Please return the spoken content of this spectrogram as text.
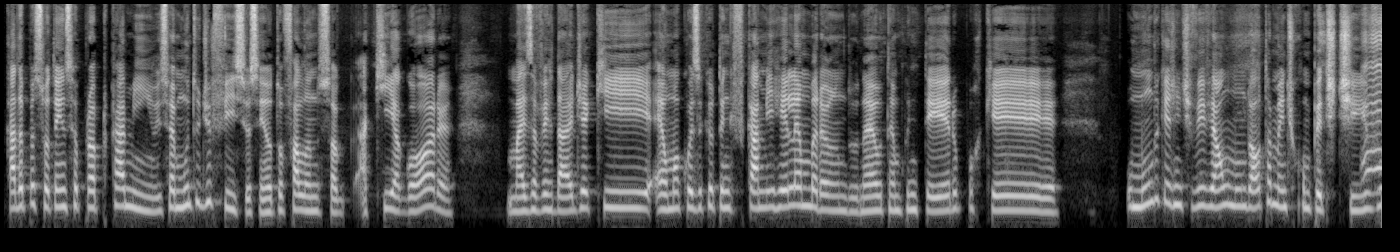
cada pessoa tem o seu próprio caminho. Isso é muito difícil, assim, eu tô falando só aqui agora, mas a verdade é que é uma coisa que eu tenho que ficar me relembrando, né, o tempo inteiro, porque o mundo que a gente vive é um mundo altamente competitivo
